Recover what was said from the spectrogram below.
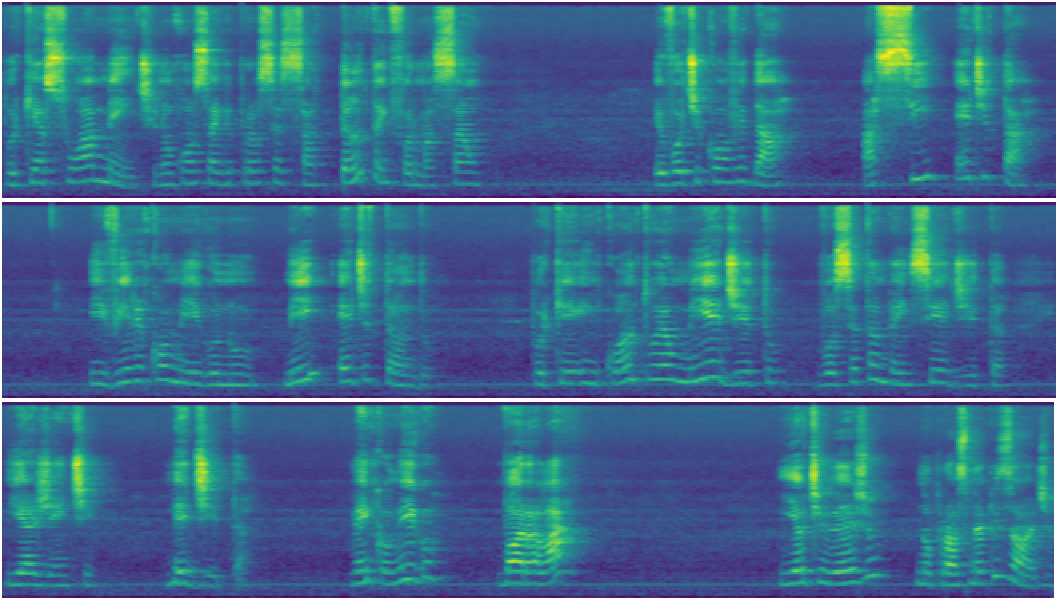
porque a sua mente não consegue processar tanta informação, eu vou te convidar a se editar e vir comigo no Me Editando, porque enquanto eu me edito, você também se edita e a gente medita. Vem comigo? Bora lá? E eu te vejo no próximo episódio.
